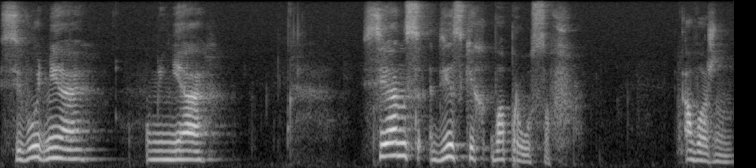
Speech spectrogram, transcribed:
Сегодня у меня сеанс детских вопросов о важном.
